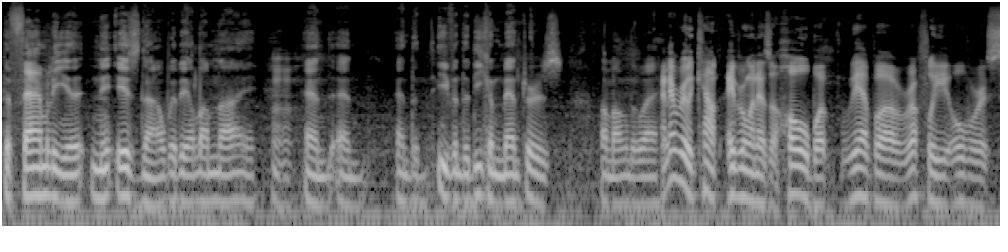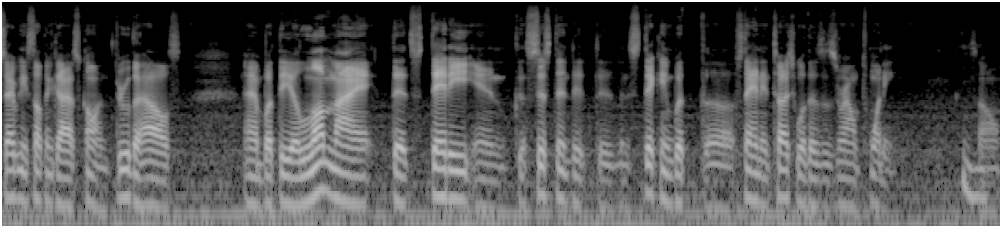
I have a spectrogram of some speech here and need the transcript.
the family is now with the alumni Mm-hmm. and and and the, even the deacon mentors along the way. I never really count everyone as a whole, but we have uh, roughly over 70 something guys going through the house. and but the alumni that's steady and consistent that has been sticking with uh, staying in touch with us is around 20. So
